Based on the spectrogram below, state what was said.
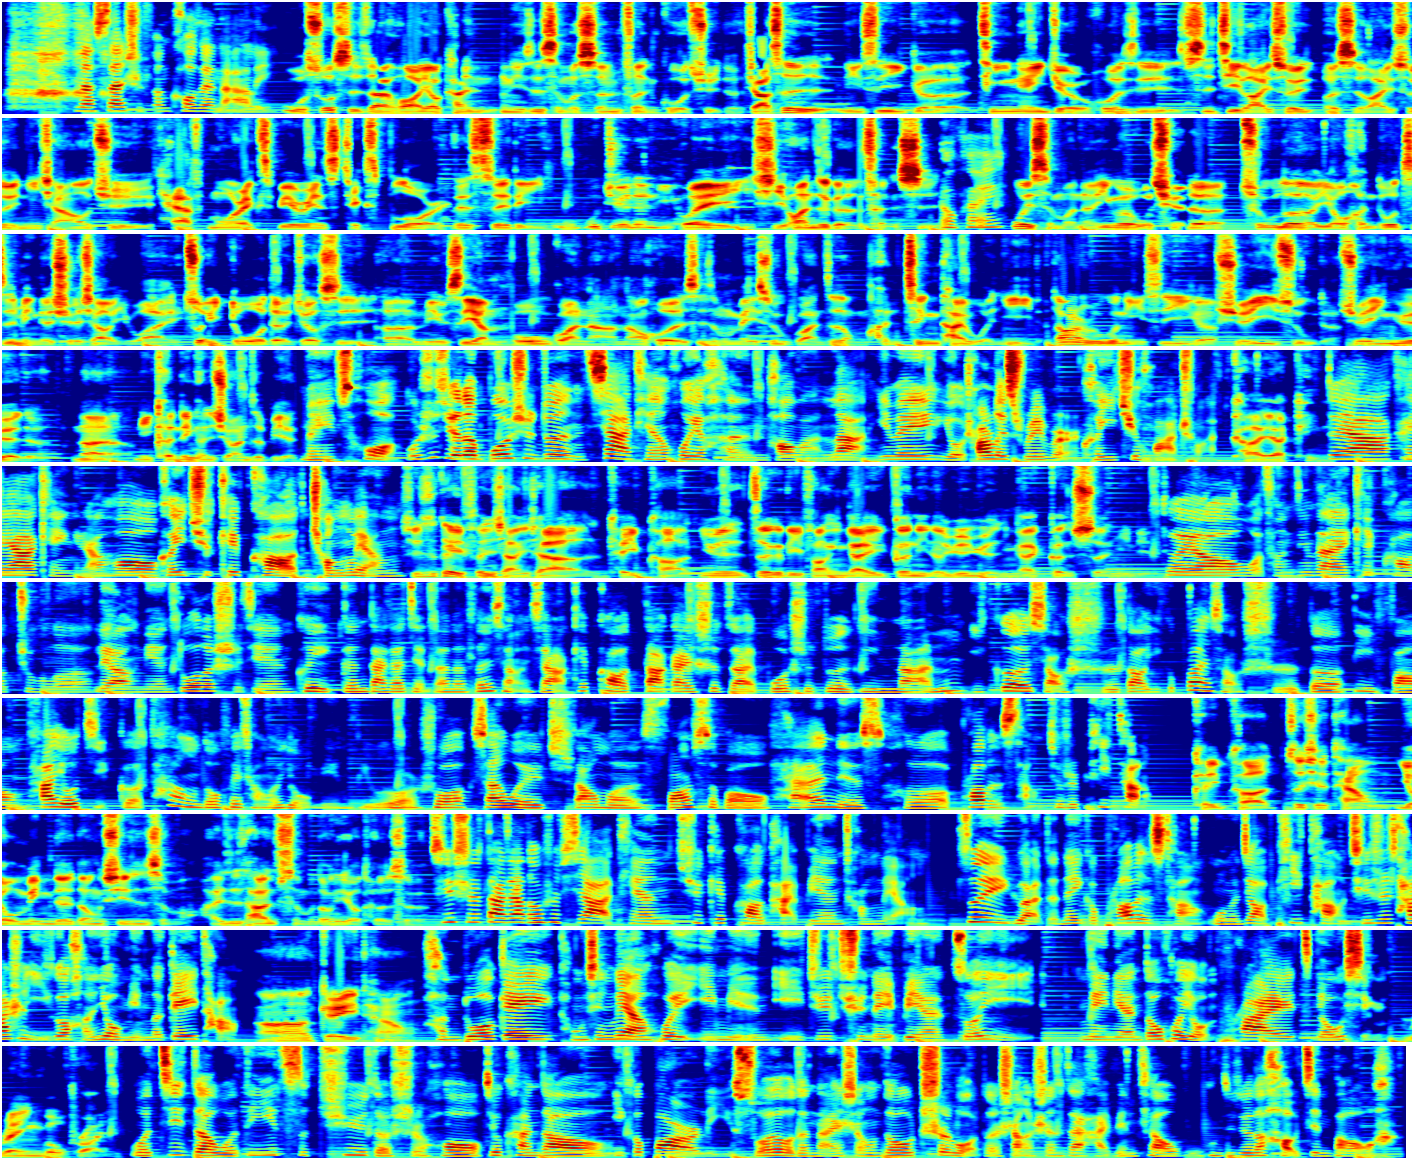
那三十分扣在哪里？我说实在话，要看你是什么身份过去的。假设你是一个 teenager，或者是十几来岁、二十来岁，你想要去 have more experience to explore this city，我不觉得你会喜欢这个城市。OK，为什么呢？因为我觉得除了有很多知名的学校以外，最多的就是呃 museum。博物馆啊，然后或者是什么美术馆这种很静态文艺的。当然，如果你是一个学艺术的、学音乐的，那你肯定很喜欢这边。没错，我是觉得波士顿夏天会很好玩啦，因为有 Charles River 可以去划船，kayaking。对啊，kayaking，然后可以去 Cape Cod 乘凉。其实可以分享一下 Cape Cod，因为这个地方应该跟你的渊源应该更深一点。对哦，我曾经在 Cape Cod 住了两年多多的时。间可以跟大家简单的分享一下，Cape Cod 大概是在波士顿以南一个小时到一个半小时的地方，它有几个 town 都非常的有名，比如说 Sandwich、Falmouth、Barnstable、Hyannis 和 Provincetown，就是 P Town。Cape Cod 这些 town 有名的东西是什么？还是它什么东西有特色？其实大家都是夏天去 Cape Cod 海边乘凉。最远的那个 Province Town 我们叫 P Town，其实它是一个很有名的 Gay Town 啊，Gay Town，很多 Gay 同性恋会移民移居去那边，所以。每年都会有 Pride 游行，Rainbow Pride。我记得我第一次去的时候，就看到一个 bar 里所有的男生都赤裸的上身在海边跳舞，我就觉得好劲爆啊！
